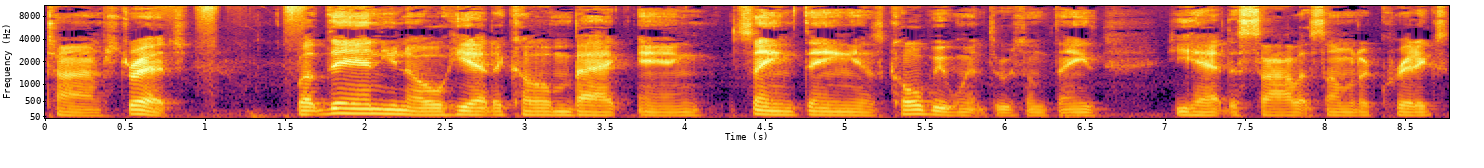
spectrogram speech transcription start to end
time stretch. But then, you know, he had to come back and same thing as Kobe went through some things. He had to silence some of the critics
